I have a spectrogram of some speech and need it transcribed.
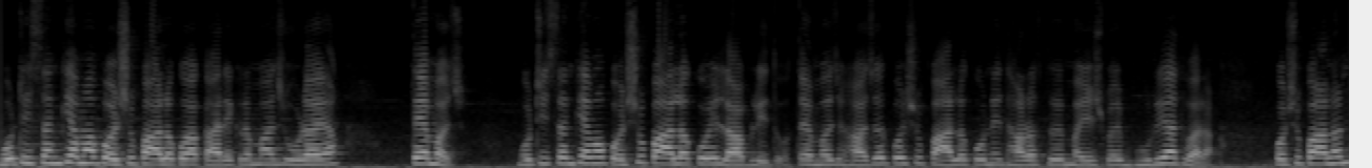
મોટી સંખ્યામાં પશુપાલકો આ કાર્યક્રમમાં જોડાયા. તેમજ મોટી સંખ્યામાં પશુપાલકોએ લાભ લીધો. તેમજ હાજર પશુપાલકોને ધારાસભ્ય મહેશભાઈ ભુરિયા દ્વારા પશુપાલન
